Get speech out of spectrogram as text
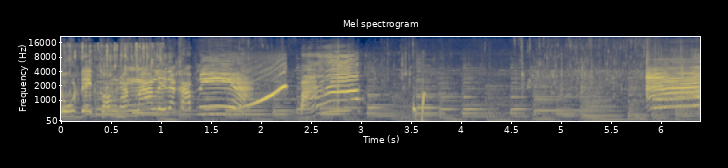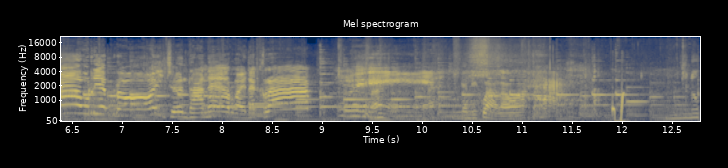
สูตรเด็ดของทางร้านเลยนะครับเนี่ยป๊าบ เรียบร้อย เชิญทานให้อร่อยนะครับแหมกินกันดีกว่าเราอะพี่นุ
